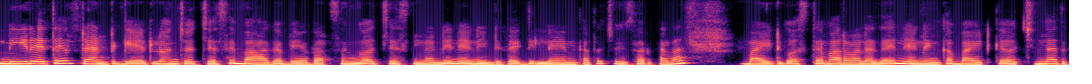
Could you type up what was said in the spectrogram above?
నీరైతే ఫ్రంట్ గేట్లోంచి వచ్చేసి బాగా బేభత్సంగా వచ్చేసిందండి. నేను ఇంటి దగ్గర లేను కదా చూసారు కదా. బయటకు వస్తే పర్వాలేదే. నేను ఇంకా బయటకే వచ్చింది. అది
